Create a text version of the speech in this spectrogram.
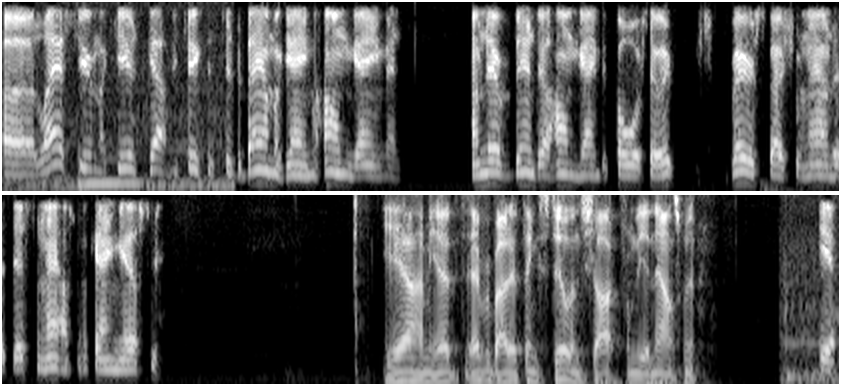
uh, last year, my kids got me tickets to the Bama game, a home game, and I've never been to a home game before, so it's very special now that this announcement came yesterday. Yeah, I mean, everybody I think still in shock from the announcement. Yeah,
